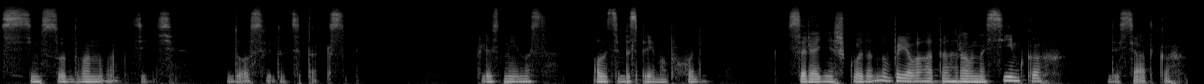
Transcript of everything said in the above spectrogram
Сімсот дванадцять досвіду, це так собі. Плюс-мінус. Але це без пряма, походу. Середня шкода. Ну, бо я багато грав на сімках, десятках.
